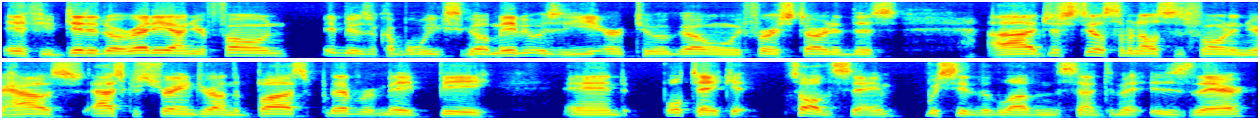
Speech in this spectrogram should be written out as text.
If you did it already on your phone, maybe it was a couple weeks ago, maybe it was a year or two ago when we first started this, uh, just steal someone else's phone in your house, ask a stranger on the bus, whatever it may be, and we'll take it. It's all the same. We see the love and the sentiment is there.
